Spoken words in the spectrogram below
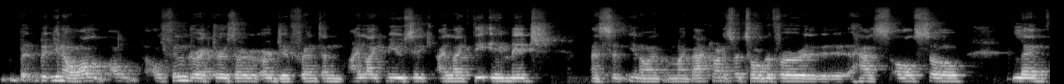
But but you know all all, all film directors are, are different and i like music. I like the image. As you know, my background as photographer uh, has also led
